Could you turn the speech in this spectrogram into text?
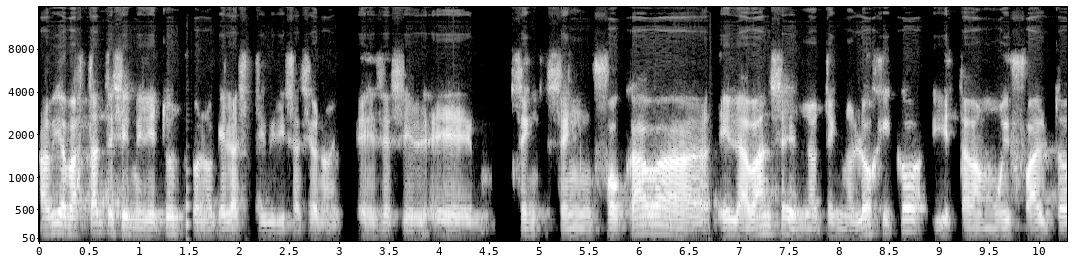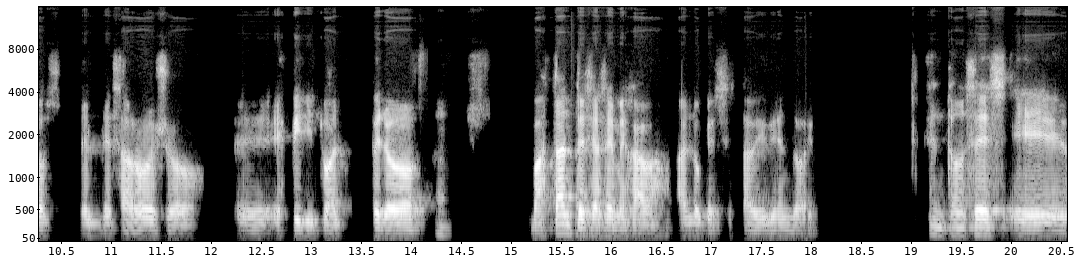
había bastante similitud con lo que es la civilización hoy. Es decir, eh, se, enfocaba el avance en lo tecnológico y estaban muy faltos del desarrollo eh, espiritual, pero ah. bastante se asemejaba a lo que se está viviendo hoy. Entonces, eh,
